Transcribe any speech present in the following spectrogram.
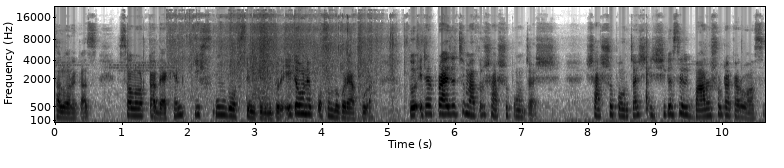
সালোয়ারের কাজ। সালোয়ারটা দেখেন কি সুন্দর সিল্কের ভিতরে, এটা অনেক পছন্দ করে আপুরা। তো এটার প্রাইস হচ্ছে মাত্র সাতশো পঞ্চাশ। সাতশো পঞ্চাশ ঋষিকা সিল্ক বারোশো টাকারও আছে।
